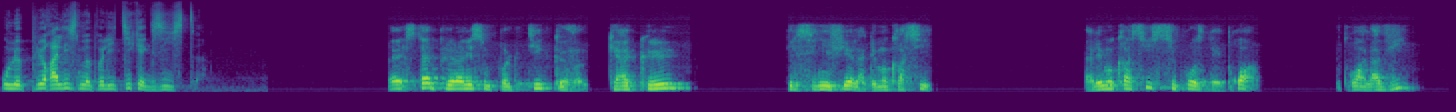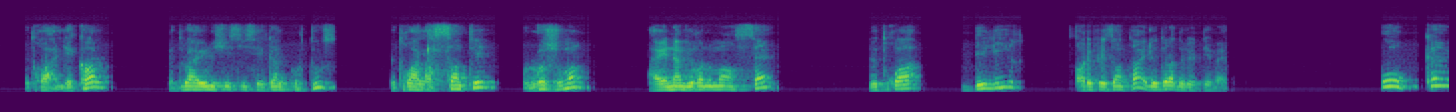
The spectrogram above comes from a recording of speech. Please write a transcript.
où le pluralisme politique existe? C'est un pluralisme politique euh, qui a cru qu'il signifiait la démocratie. La démocratie suppose des droits, le droit à la vie, le droit à l'école, le droit à une justice égale pour tous, le droit à la santé, au logement, à un environnement sain, le droit d'élire son représentant et le droit de le démettre. Aucun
